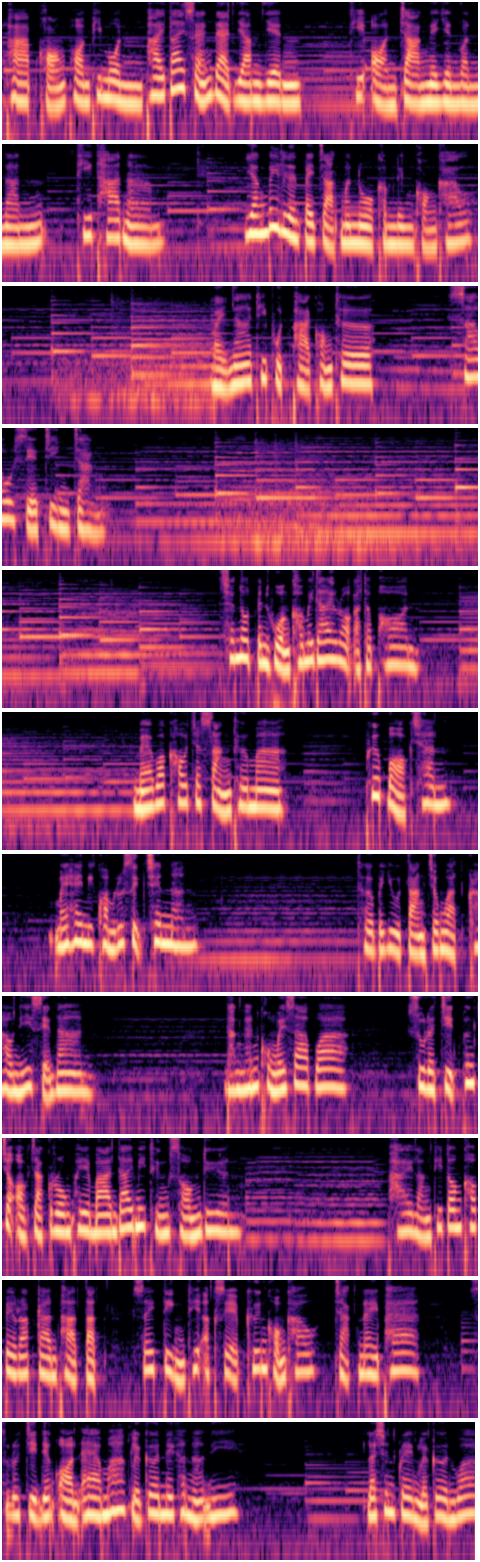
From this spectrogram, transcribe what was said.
ภาพของพรพิมลภายใต้แสงแดดยามเย็นที่อ่อนจางในเย็นวันนั้น ที่ท่าน้ำยังไม่เลือนไปจากมโนคำนึงของเขา ใบหน้าที่ผุดผาดของเธอ เศร้าเสียจริงจัง ฉันอดเป็นห่วงเขาไม่ได้หรอกอัธพร แม้ว่าเขาจะสั่งเธอมา เพื่อบอกฉัน ไม่ให้มีความรู้สึกเช่นนั้น เธอไปอยู่ต่างจังหวัดคราวนี้เสียนาน ดังนั้นคงไม่ทราบว่า สุรจิตเพิ่งจะออกจากโรงพยาบาลได้ไม่ถึงสองเดือน ภายหลังที่ต้องเข้าไปรับการผ่าตัดไส้ติ่งที่อักเสบขึ้นของเขาจากนายแพทย์ สุรจิตยังอ่อนแอมากเหลือเกินในขณะนี้ และฉันเกรงเหลือเกินว่า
